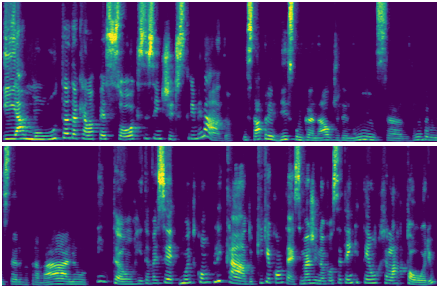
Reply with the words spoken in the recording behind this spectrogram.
e a multa daquela pessoa que se sentir discriminada. Está previsto um canal de denúncia junto ao Ministério do Trabalho? Então, Rita, vai ser muito complicado. O que que acontece? Imagina, você tem que ter um relatório,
